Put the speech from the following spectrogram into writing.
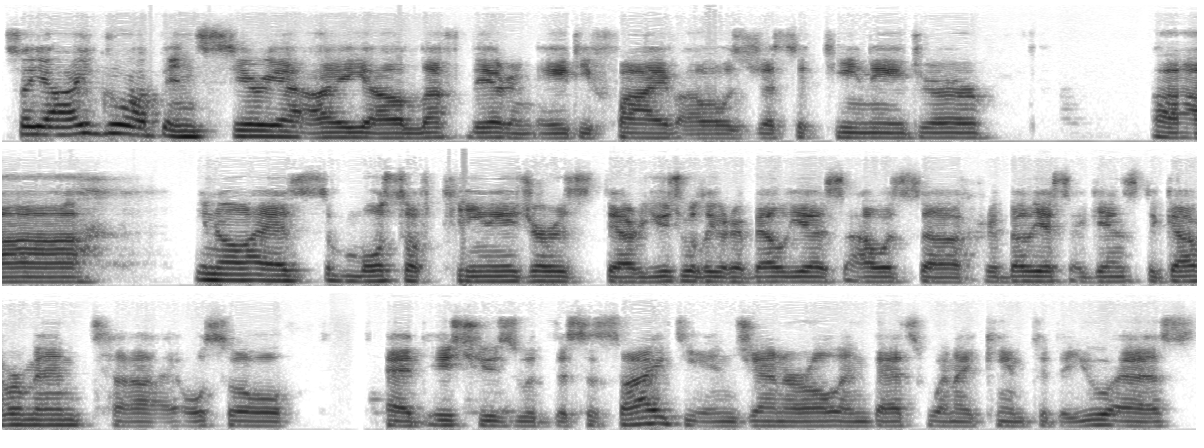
So yeah, I grew up in Syria. I uh, left there in 85. I was just a teenager. Uh, you know, as most of teenagers, they're usually rebellious. I was uh, rebellious against the government. Uh, I also had issues with the society in general, and that's when I came to the US.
